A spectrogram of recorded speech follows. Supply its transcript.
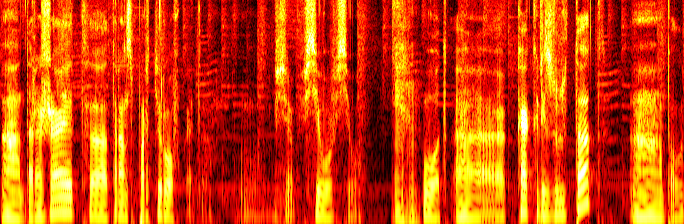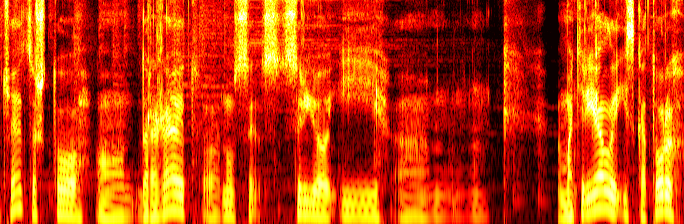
дорожает а, транспортировка этого всего-всего. Угу. Вот. А, как результат, а, получается, что а, дорожают а, ну, сырье и а, материалы, из которых,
